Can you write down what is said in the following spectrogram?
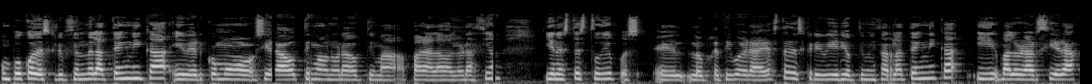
un poco descripción de la técnica y ver cómo si era óptima o no era óptima para la valoración. Y en este estudio, pues el, objetivo era este, describir y optimizar la técnica y valorar si era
